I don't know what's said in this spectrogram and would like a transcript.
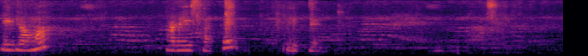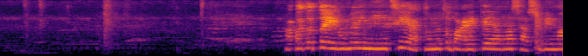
এই জামা আর এই সাথে এই প্যান্ট। আপাতত এগুলোই নিয়েছি। এখনও তো বাড়িতে আমার শাশুড়ি মা,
